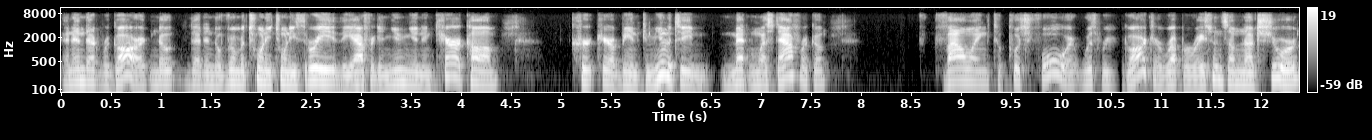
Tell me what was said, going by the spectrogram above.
And in that regard, note that in November 2023, the African Union and CARICOM, Caribbean Community, met in West Africa, vowing to push forward with regard to reparations. I'm not sure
